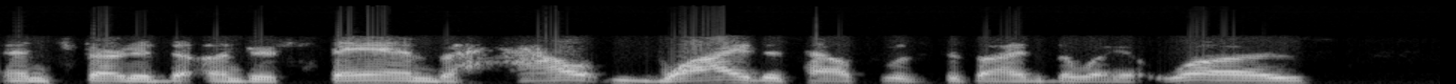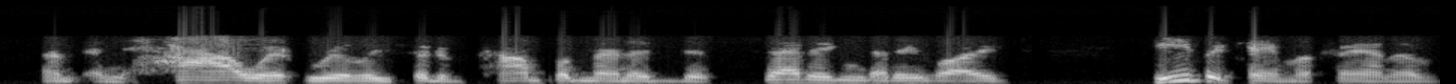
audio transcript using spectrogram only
and started to understand how why this house was designed the way it was, and, and how it really sort of complemented this setting that he liked. He became a fan of,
